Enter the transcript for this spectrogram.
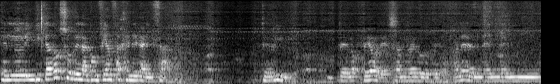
El indicador sobre la confianza generalizada. Terrible. De los peores a nivel europeo. En,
